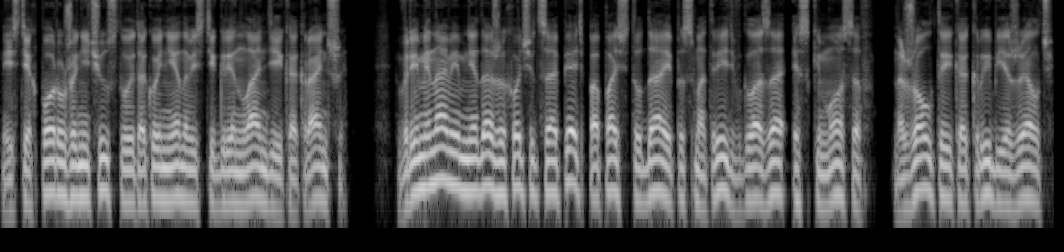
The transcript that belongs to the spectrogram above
и с тех пор уже не чувствую такой ненависти к Гренландии, как раньше. Временами мне даже хочется опять попасть туда и посмотреть в глаза эскимосов, желтые, как рыбья желчь.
